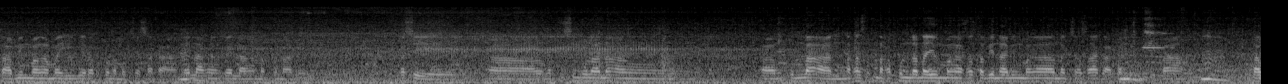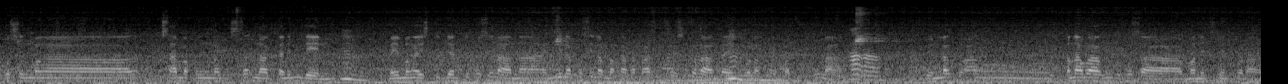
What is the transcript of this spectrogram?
Sa aming mga mahihirap po na magsasaka, kailangan kailangan na po namin. Kasi uh, nagsisimula na ang ang punlaan, nakas, nakapunla na yung mga katabi naming mga nagsasaka, kami hindi pa. Mm. Tapos yung mga kasama kong nag, nagtanim din, Mm. may mga estudyante po sila na hindi na po sila makakapasok sa eskwela dahil wala pong patutula. Oo. Yun lang po ang panawagan ko po sa management po ng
